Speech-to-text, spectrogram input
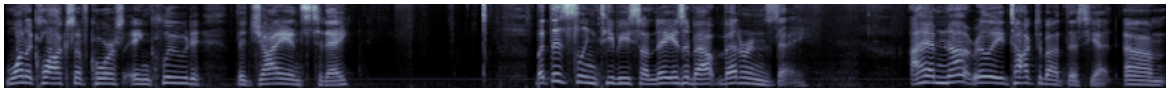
One o'clocks, of course, include the Giants today. But this Sling TV Sunday is about Veterans Day. I have not really talked about this yet, um,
